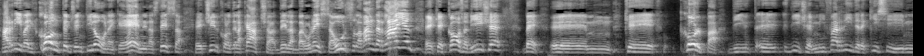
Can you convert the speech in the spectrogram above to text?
arriva il Conte Gentilone, che è nella stessa eh, circolo della caccia della baronessa Ursula von der Leyen, e che cosa dice? Beh, ehm, che colpa di, eh, dice mi fa ridere chi si mm,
